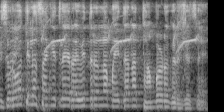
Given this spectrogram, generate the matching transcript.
मी सुरुवातीला सांगितलंय रवींद्रला मैदानात थांबवणं गरजेचं आहे.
